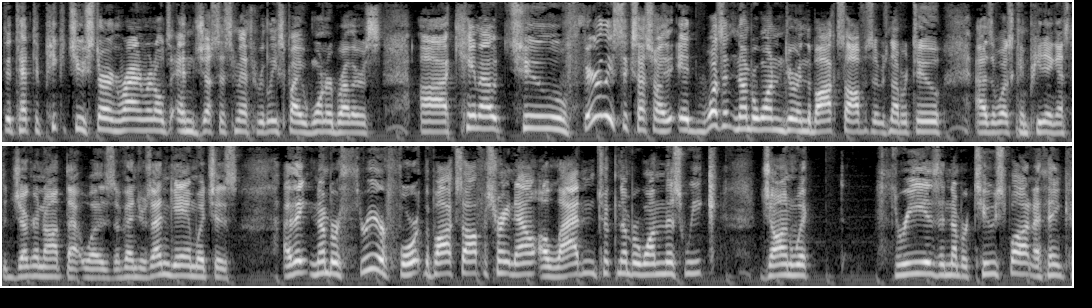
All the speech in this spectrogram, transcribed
Detective Pikachu, starring Ryan Reynolds and Justice Smith, released by Warner Brothers. Uh, came out to fairly successful. It wasn't number one during the box office; it was number two, as it was competing against the juggernaut that was Avengers Endgame, which is I think number three or four at the box office right now. Aladdin took number one this week. John Wick three is in number two spot, and I think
